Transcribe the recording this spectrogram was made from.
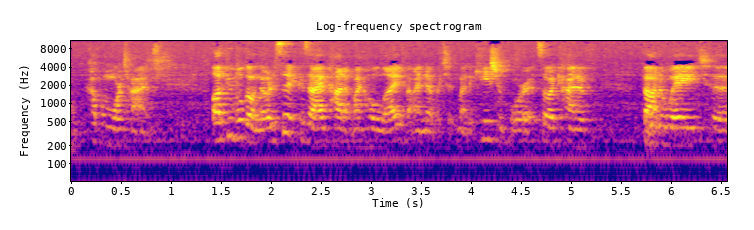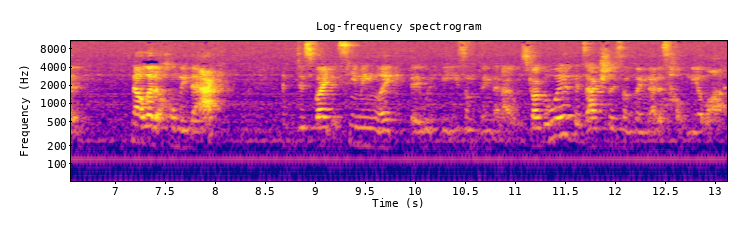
a couple more times. A lot of people don't notice it because I've had it my whole life and I never took medication for it. So I kind of found a way to not let it hold me back. Despite it seeming like it would be something that I would struggle with, it's actually something that has helped me a lot.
